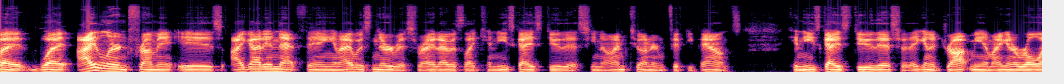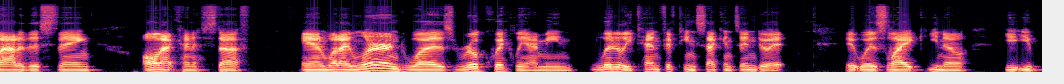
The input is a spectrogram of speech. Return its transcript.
but what I learned from it is I got in that thing and I was nervous, right? I was like, can these guys do this? You know, I'm 250 pounds. Can these guys do this? Are they going to drop me? Am I going to roll out of this thing? All that kind of stuff. And what I learned was real quickly, I mean, literally 10, 15 seconds into it, it was like, you know, you, you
